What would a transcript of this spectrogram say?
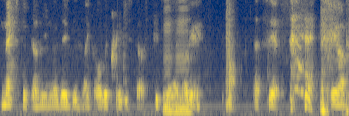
mess with them. You know, they did like all the crazy stuff. People were Mhm. like, okay, that's it. they are,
